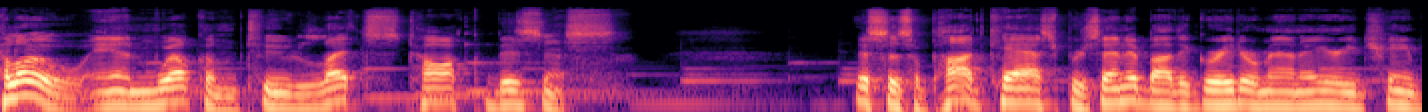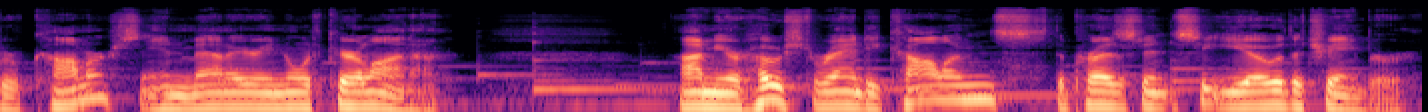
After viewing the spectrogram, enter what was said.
Hello, and welcome to Let's Talk Business. This is a podcast presented by the Greater Mount Airy Chamber of Commerce in Mount Airy, North Carolina. I'm your host, Randy Collins, the President and CEO of the Chamber.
